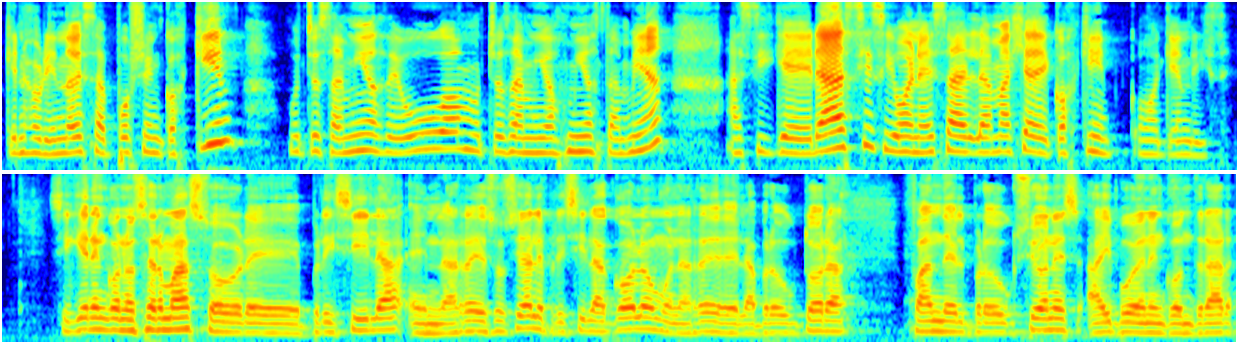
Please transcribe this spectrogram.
que nos brindó ese apoyo en Cosquín. Muchos amigos de Hugo, muchos amigos míos también. Así que gracias y bueno, esa es la magia de Cosquín, como quien dice. Si quieren conocer más sobre Priscila en las redes sociales, Priscila Colom o en las redes de la productora Fandel Producciones, ahí pueden encontrar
